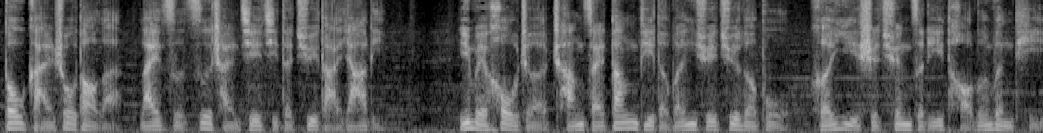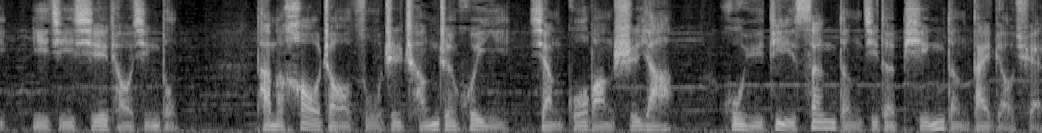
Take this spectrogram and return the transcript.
都感受到了来自资产阶级的巨大压力，因为后者常在当地的文学俱乐部和意识圈子里讨论问题以及协调行动。他们号召组织城镇会议，向国王施压，呼吁第三等级的平等代表权。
